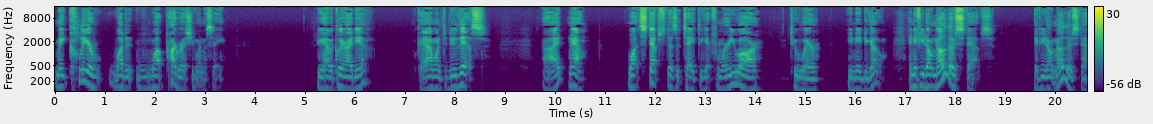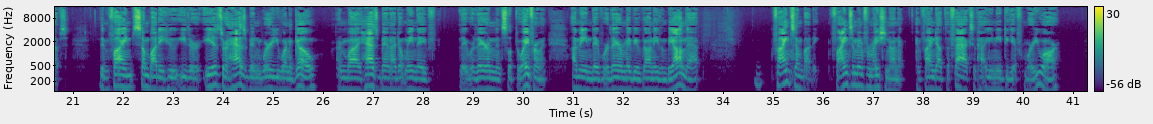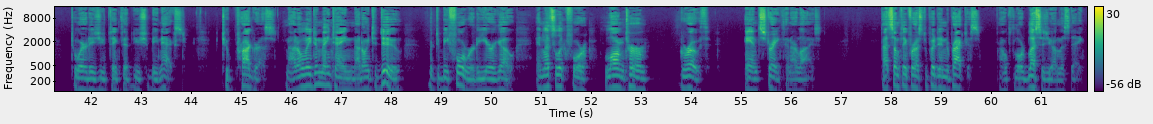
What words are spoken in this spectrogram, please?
Make clear what it, what progress you want to see. Do you have a clear idea? Okay, I want to do this. All right, now, what steps does it take to get from where you are to where you need to go? And if you don't know those steps, if you don't know those steps, then find somebody who either is or has been where you want to go. And by has been, I don't mean they've they were there and then slipped away from it. I mean they were there and maybe have gone even beyond that. Find somebody, find some information on it, and find out the facts of how you need to get from where you are to where it is you think that you should be next. To progress, not only to maintain, not only to do, but to be forward a year ago and let's look for long term growth and strength in our lives. That's something for us to put into practice. I hope the Lord blesses you on this day.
